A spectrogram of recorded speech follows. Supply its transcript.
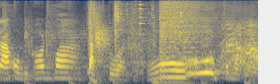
จากโอมิครอนว่ากักตัวค่ะไปหมดเลย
